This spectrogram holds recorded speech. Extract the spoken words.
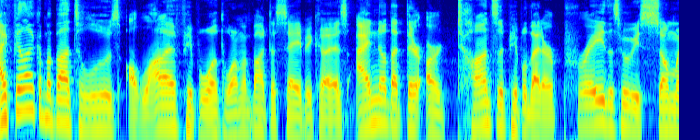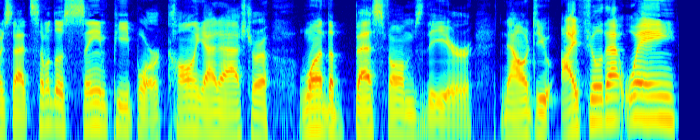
I feel like I'm about to lose a lot of people with what I'm about to say because I know that there are tons of people that are praising this movie so much that some of those same people are calling Ad Astra one of the best films of the year. Now, do I feel that way?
